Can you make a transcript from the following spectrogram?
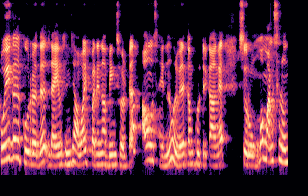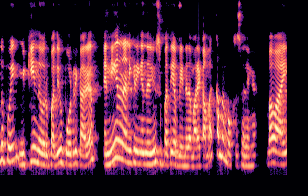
பொய்கள் கூறுறது தயவு செஞ்சு அவாய்ட் பண்ணுங்க அப்படின்னு சொல்லிட்டு அவங்க சைட்ல ஒரு விளக்கம் கொடுத்திருக்காங்க. ஸோ ரொம்ப மனசுல வந்து போய் விக்கி இந்த ஒரு பதிவு போட்டிருக்காரு. நீங்க என்ன நினைக்கிறீங்க இந்த நியூஸ் பத்தி அப்படின்றத மறக்காம கமெண்ட் பாக்ஸ் சொல்லுங்க. பாய்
